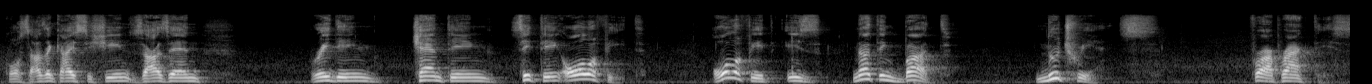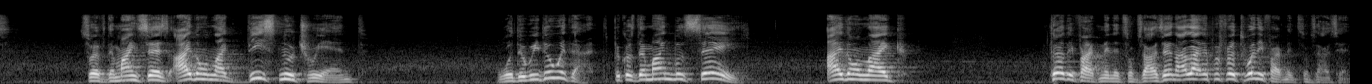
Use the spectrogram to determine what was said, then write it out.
Of course, Zazen Kai, Sesshin, Zazen, reading, chanting, sitting, all of it. All of it is nothing but nutrients for our practice. So if the mind says, I don't like this nutrient, what do we do with that? Because the mind will say, I don't like 35 minutes of zazen, I, like, I prefer 25 minutes of zazen.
